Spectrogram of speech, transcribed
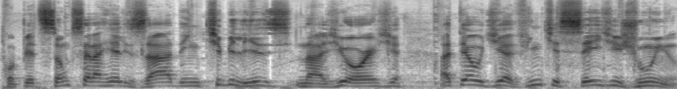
competição que será realizada em Tbilisi, na Geórgia, até o dia 26 de junho.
